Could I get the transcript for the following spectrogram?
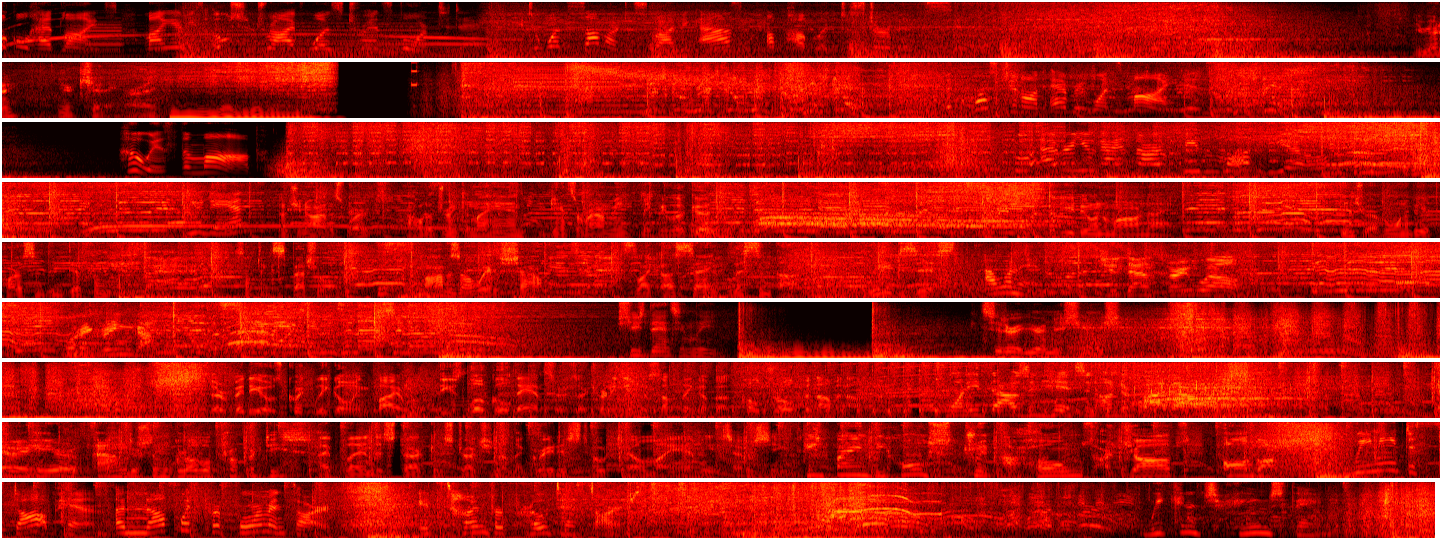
local headlines. Miami's Ocean Drive was transformed today into what some are describing as a public disturbance. You ready? You're kidding, right? The question on everyone's mind is Who is the mob? Don't you know how this works? I hold a drink in my hand, you dance around me, make me look good. What are you doing tomorrow night? Didn't you ever want to be a part of something different? Something special? The mob is our way to shout. It's like us saying, listen up. We exist. I want in. She dance very well. For a gringa. She's dancing lead. Consider it your initiation. Videos quickly going viral, these local dancers are turning into something of a cultural phenomenon. 20,000 hits in under five hours. Ever hear of Anderson Global Properties? I plan to start construction on the greatest hotel Miami has ever seen. He's buying the whole strip. Our homes, our jobs, all gone. We need to stop him. Enough with performance art. It's time for protest art. Can change things.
